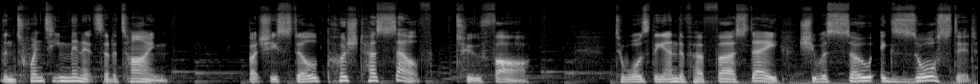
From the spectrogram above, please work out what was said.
than 20 minutes at a time. But she still pushed herself too far. Towards the end of her first day, she was so exhausted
